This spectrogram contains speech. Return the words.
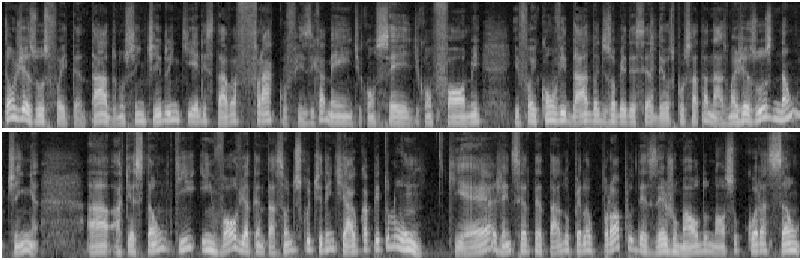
Então Jesus foi tentado no sentido em que ele estava fraco fisicamente, com sede, com fome, e foi convidado a desobedecer a Deus por Satanás. Mas Jesus não tinha a, a questão que envolve a tentação discutida em Tiago capítulo 1, que é a gente ser tentado pelo próprio desejo mal do nosso coração,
